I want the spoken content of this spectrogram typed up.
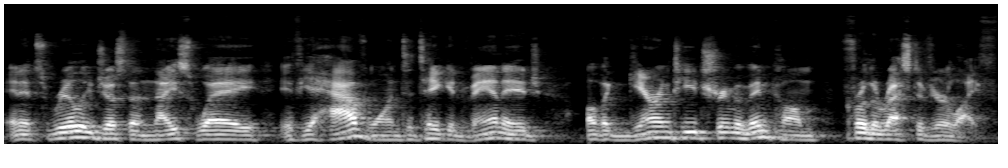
and it's really just a nice way, if you have one, to take advantage of a guaranteed stream of income for the rest of your life.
